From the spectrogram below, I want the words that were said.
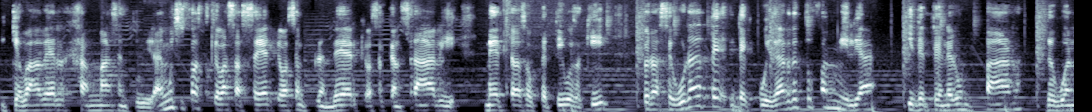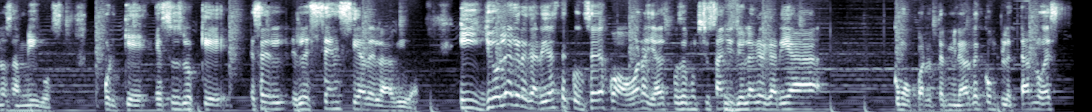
y que va a haber jamás en tu vida. Hay muchas cosas que vas a hacer, que vas a emprender, que vas a alcanzar y metas, objetivos aquí, pero asegúrate de cuidar de tu familia y de tener un par de buenos amigos, porque eso es lo que es, la esencia de la vida. Y yo le agregaría este consejo ahora, ya después de muchos años, yo le agregaría, como para terminar de completarlo, es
